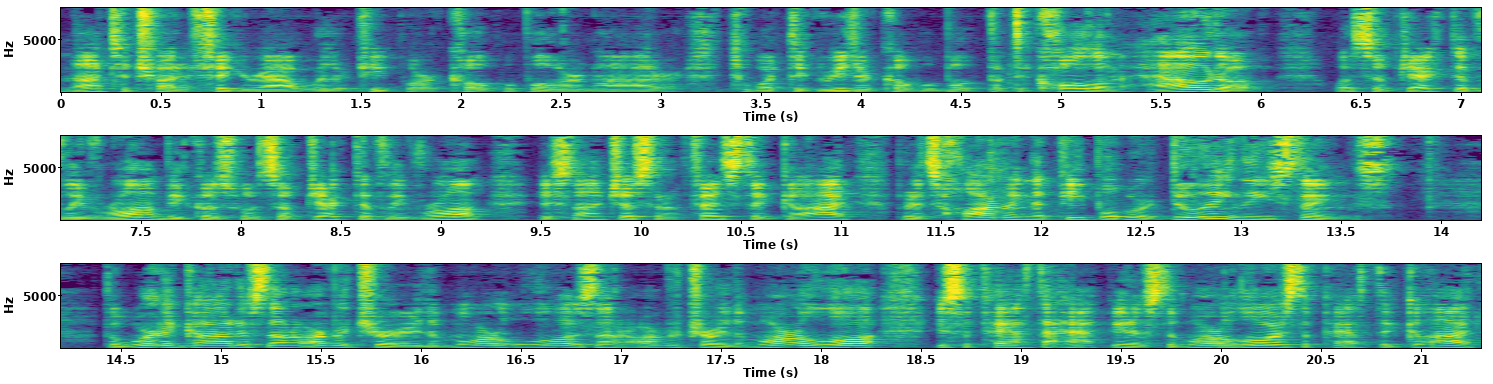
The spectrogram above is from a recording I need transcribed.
not to try to figure out whether people are culpable or not, or to what degree they're culpable, but to call them out of what's objectively wrong, because what's objectively wrong is not just an offense to God, but it's harming the people who are doing these things. The Word of God is not arbitrary. The moral law is not arbitrary. The moral law is the path to happiness. The moral law is the path to God.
